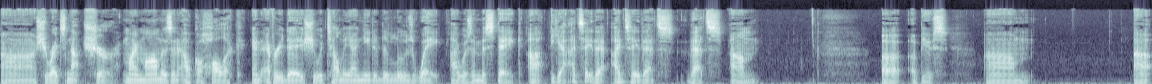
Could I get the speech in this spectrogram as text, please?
Uh, she writes, not sure. My mom is an alcoholic, and every day she would tell me I needed to lose weight. I was a mistake. Uh, yeah, I'd say that. I'd say that's that's um, uh, abuse. Um, uh,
